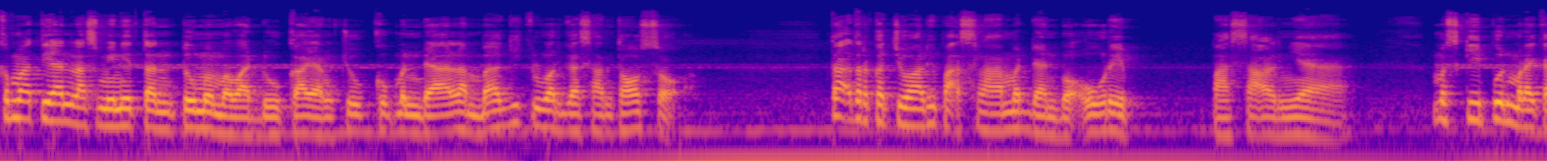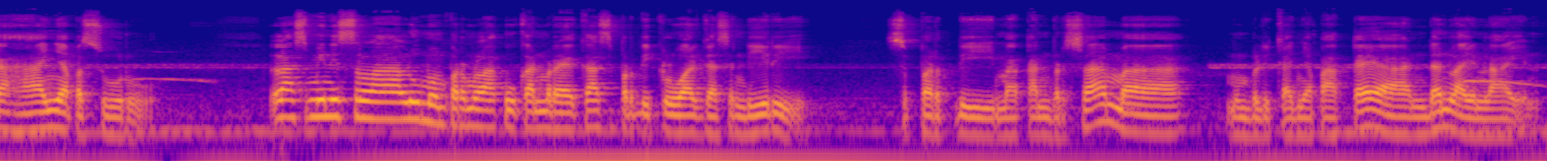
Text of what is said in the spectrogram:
Kematian Lasmini tentu membawa duka yang cukup mendalam bagi keluarga Santoso. Tak terkecuali Pak Slamet dan Bo Urip. Pasalnya, meskipun mereka hanya pesuruh, Lasmini selalu memperlakukan mereka seperti keluarga sendiri, seperti makan bersama, membelikannya pakaian, dan lain-lain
